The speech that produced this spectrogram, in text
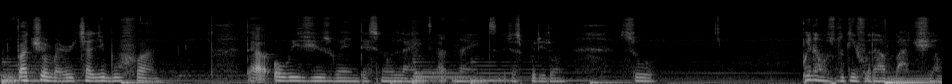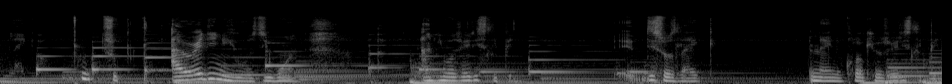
the battery of my rechargeable fan that I always use when there's no light at night. I just put it on. So when I was looking for that battery, I'm like, who took? I already knew he was the one, and he was already sleeping. This was like nine o'clock. He was already sleeping.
